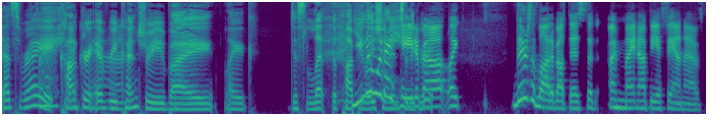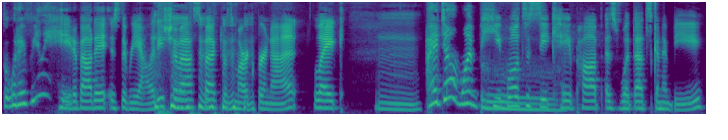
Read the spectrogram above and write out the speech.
That's right. Conquer every country by like just let the population. You know what I hate about like there's a lot about this that I might not be a fan of, but what I really hate about it is the reality show aspect with Mark Burnett. Like Hmm. I don't want people to see K-pop as what that's going to be.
